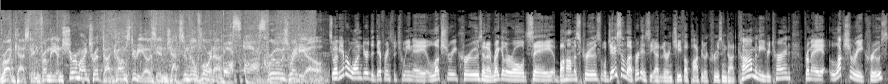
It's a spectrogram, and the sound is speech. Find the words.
Broadcasting from the InsureMyTrip.com studios in Jacksonville, Florida. This is Cruise Radio. So, have you ever wondered the difference between a luxury cruise and a regular old, say, Bahamas cruise? Well, Jason Leopard is the editor in chief of PopularCruising.com, and he returned from a luxury cruise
